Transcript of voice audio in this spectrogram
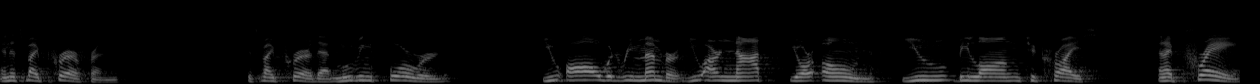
And it's my prayer, friends. It's my prayer that moving forward, you all would remember you are not your own. You belong to Christ. And I pray,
